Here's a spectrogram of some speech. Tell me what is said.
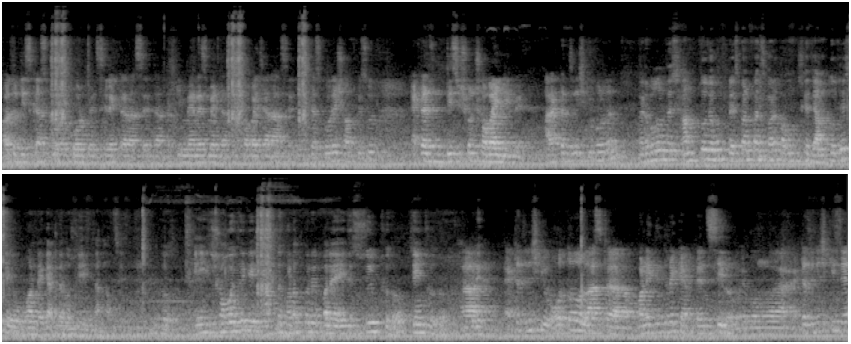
হয়তো ডিসকাস করে করবে সিলেক্টর আছে, তারপর টিম ম্যানেজমেন্ট আছে, সবাই যারা আছে ডিসকাস করে সবকিছু একটা ডিসিশন সবাই নিবে। আর একটা জিনিস কি বলবেন এটা বললাম যে শান্ত যখন প্রেস কনফারেন্স করে, তখন সে জানতো যে সে ওয়ান ডে ক্যাপ্টেন আছে তো এই সময় থেকে আপনি হঠাৎ করে মানে এই যে সুইফট হলো চেঞ্জ হলো একটা জিনিস কি ও তো লাস্ট অনেকদিন ধরে ক্যাপ্টেন ছিল এবং একটা জিনিস কি যে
